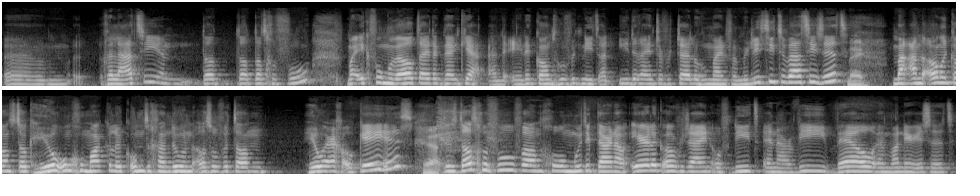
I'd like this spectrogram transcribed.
eh, ehm, relatie en dat, dat, dat gevoel. Maar ik voel me wel altijd dat ik denk, ja, aan de ene kant hoef ik niet aan iedereen te vertellen hoe mijn familiesituatie zit. Nee. Maar aan de andere kant is het ook heel ongemakkelijk om te gaan doen alsof het dan heel erg oké is. Ja. Dus dat gevoel van, goh, moet ik daar nou eerlijk over zijn of niet? En naar wie wel? En wanneer is het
